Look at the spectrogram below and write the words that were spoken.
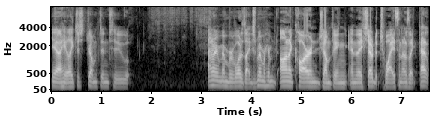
yeah, he like just jumped into. I don't remember what it was. I just remember him on a car and jumping, and they showed it twice, and I was like, "That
